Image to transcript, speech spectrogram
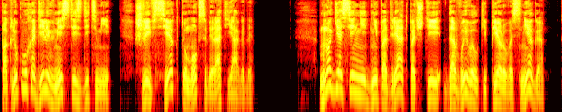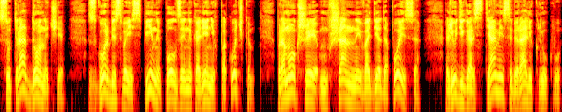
По клюкву ходили вместе с детьми. Шли все, кто мог собирать ягоды. Многие осенние дни подряд, почти до вывалки первого снега, с утра до ночи, с горби своей спины, ползая на коленях по кочкам, промокшие в мшанной воде до пояса, люди горстями собирали клюкву,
